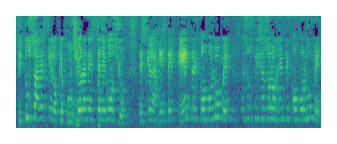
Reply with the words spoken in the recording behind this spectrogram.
Si tú sabes que lo que funciona en este negocio es que la gente entre con volumen, pues auspicia solo gente con volumen.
